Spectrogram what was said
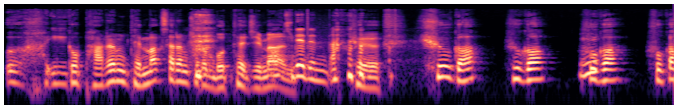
우, 이거 발음 덴마크 사람처럼 못하지만 어, 기대된다. 그 휴가 휴가 후가 후가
